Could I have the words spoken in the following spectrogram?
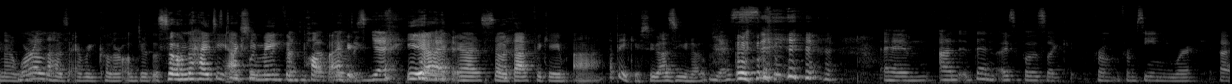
in a world Yeah. that has every colour under the sun. How do you Don't actually put them in make them pop out? building. Yeah, yeah, yeah. So that became uh, a big issue, as you know. yes. um, and then I suppose like from from seeing you work, uh,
